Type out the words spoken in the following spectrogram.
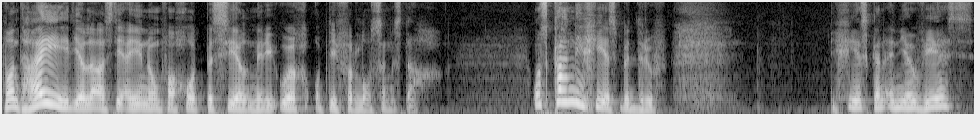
want hy het julle as die eiendom van God beseël met die oog op die verlossingsdag." Ons kan die gees bedroef. Die gees kan in jou wees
